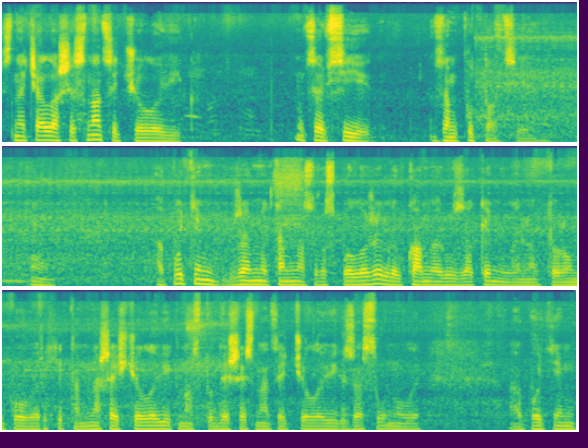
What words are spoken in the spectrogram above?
спочатку 16 чоловік. Ну, це всі з ампутацією. А потім вже ми там нас розположили, в камеру закинули на второму поверхі. Там на 6 чоловік, нас туди 16 чоловік засунули. А потім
